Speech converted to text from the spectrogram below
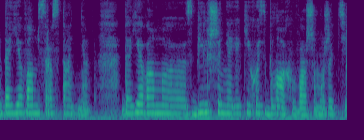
дає вам зростання дає вам е, збільшення якихось благ в вашому житті.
